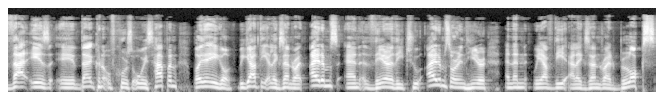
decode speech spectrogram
That is a, that can of course always happen, but there you go. We got the Alexandrite items and there the two items are in here. And then we have the Alexandrite blocks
